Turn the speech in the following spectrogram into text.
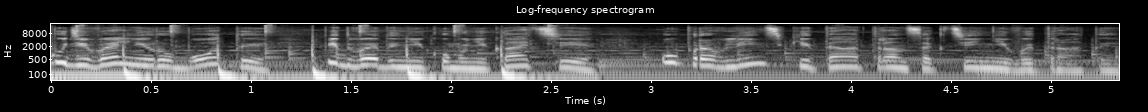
будівельні роботи, підведені комунікації, управлінські та транзакційні витрати.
